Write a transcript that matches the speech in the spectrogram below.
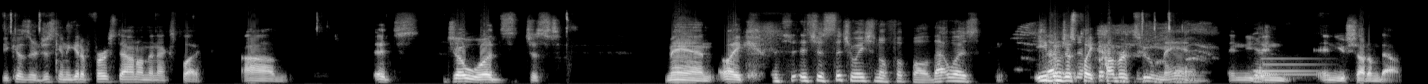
because they're just going to get a first down on the next play. Um, it's Joe Woods just man, like it's it's just situational football. That was even that was just play cover two man and you yeah. and and you shut them down.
